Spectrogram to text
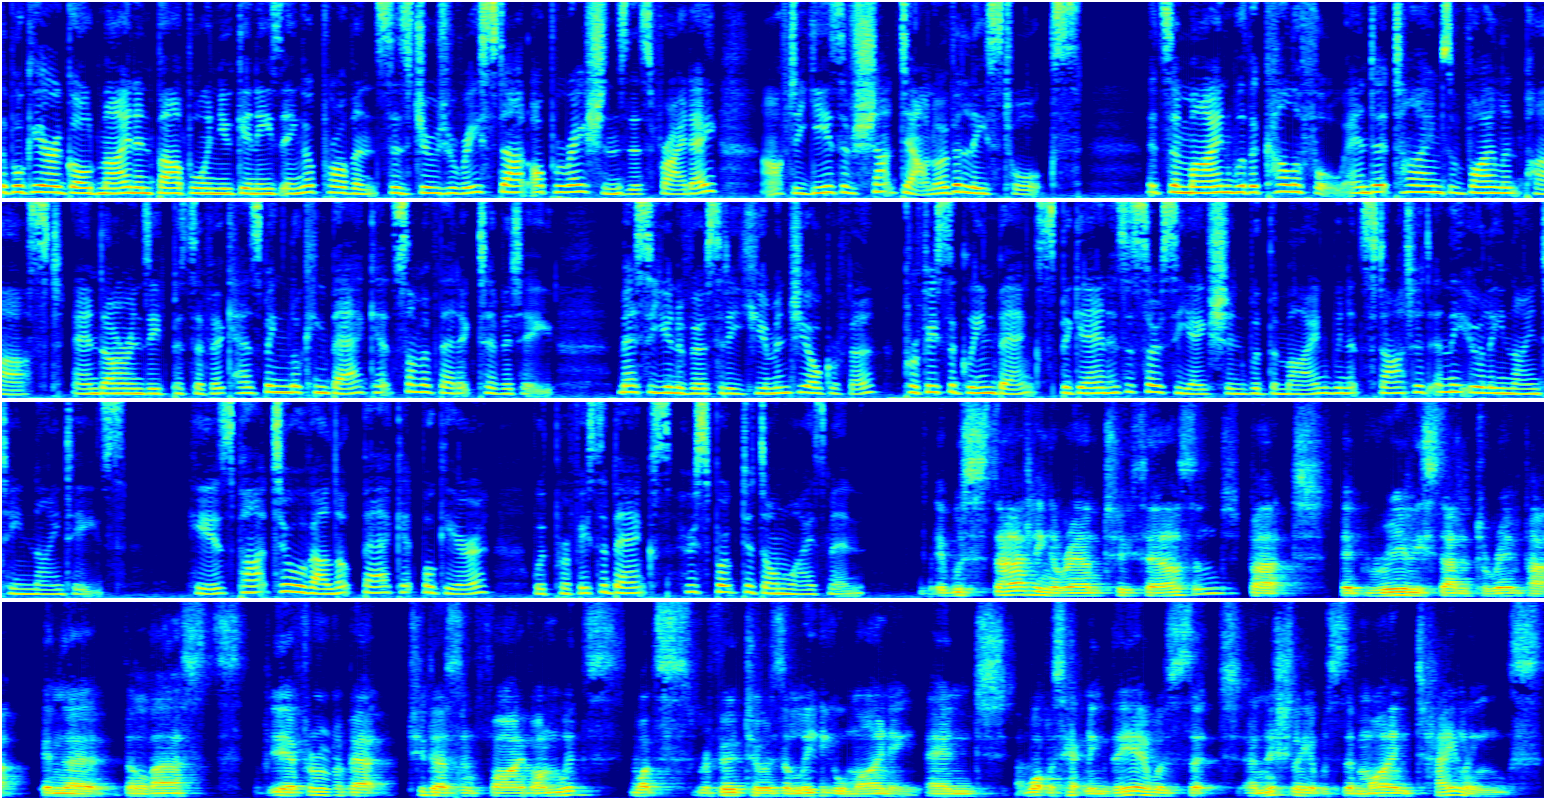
The Porgera gold mine in Papua New Guinea's Enga province is due to restart operations this Friday after years of shutdown over lease talks. It's a mine with a colourful and at times violent past, and RNZ Pacific has been looking back at some of that activity. Massey University human geographer Professor Glenn Banks began his association with the mine when it started in the early 1990s. Here's part two of our look back at Porgera with Professor Banks, who spoke to Don Wiseman. It was starting around 2000, but it really started to ramp up in the, the last yeah, from about 2005 onwards, what's referred to as illegal mining. And what was happening there was that initially it was the mine tailings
